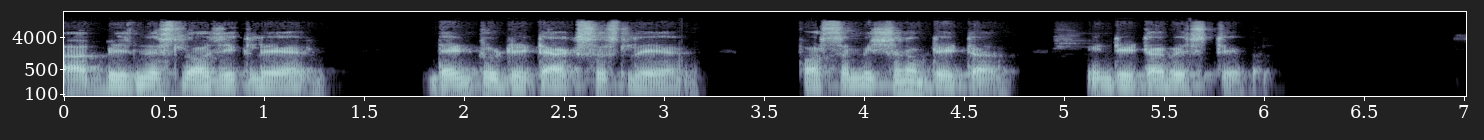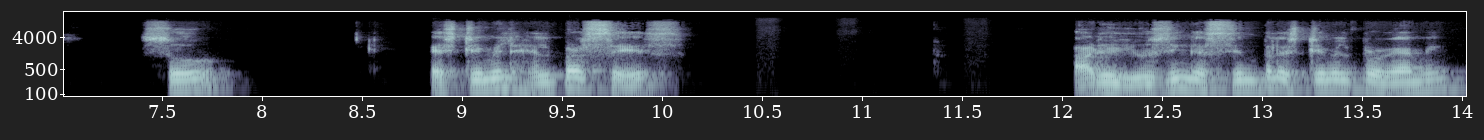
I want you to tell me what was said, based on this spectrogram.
uh, business logic layer, then to data access layer for submission of data in database table. So HTML helper says, are you using a simple HTML programming?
